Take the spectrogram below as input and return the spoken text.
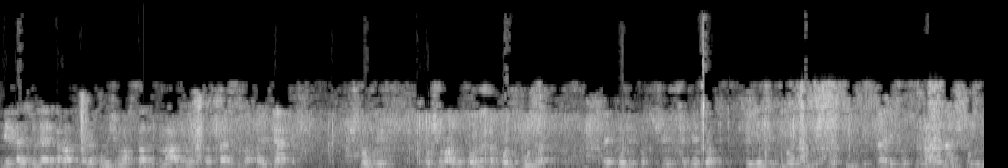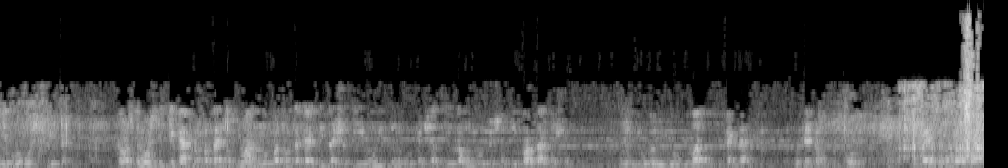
Бихайсу ля это рад для хруджи мавсаду тунажа на сасаль зубатай кафе. Чтобы, очень важно, условие, это хоть хуже, то и хуже, потому что это дело то если ты его будешь носить и ставить мусульманина, чтобы не было больше фитна. Потому что ты можешь нести кафира, поставить мусульманина, но потом такая фитна, что и ему никто не будет подчиняться, никому не будет подчиняться, и бардак начнут друг друга люди убивать и так далее. Вот это вот условие. И поэтому, говорят,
